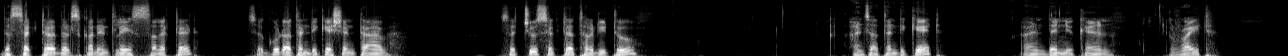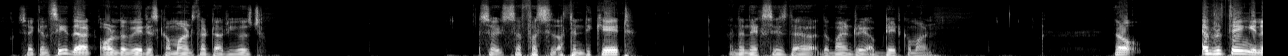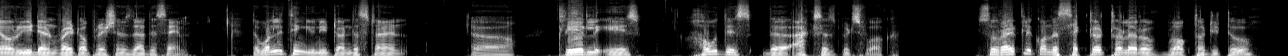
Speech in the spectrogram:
the sector that's currently selected. So good authentication tab so choose sector 32 and authenticate and then you can write. So you can see that all the various commands that are used. So it's the first authenticate and the next is the the binary update command. Now everything you know read and write operations they are the same. The only thing you need to understand uh, clearly is how this the access bits work so right click on the sector trailer of block 32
